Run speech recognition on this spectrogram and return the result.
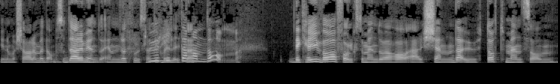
genom att köra med dem. Så där har vi ändå ändrat vår strategi lite. Hur hittar man dem? Det kan ju vara folk som ändå har, är kända utåt men som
